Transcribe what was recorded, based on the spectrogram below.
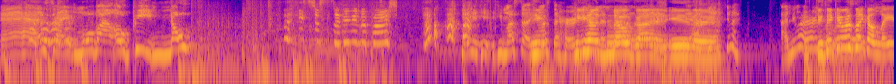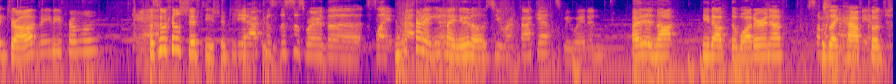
Yeah, that's right. Mobile OP. Nope. He's just sitting in a bush. He, he- he must have. He, He- must have heard. he had no ran away. gun Yeah. I knew I heard. Do you think it was like a late drop maybe from him? Yeah. Let's go kill Shifty. Shifty. Shifty. Yeah, because this is where the flight I'm just trying to eat ended, my noodles. 'cause you weren't back yet, so we waited. I did not heat up the water enough. It was like carry half cooked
